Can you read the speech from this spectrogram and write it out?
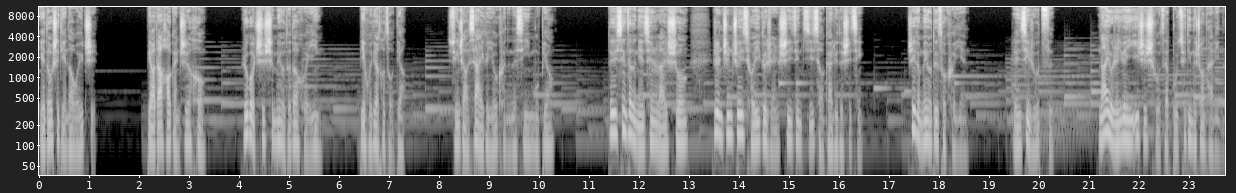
也都是点到为止，表达好感之后。如果迟迟没有得到回应，便会掉头走掉，寻找下一个有可能的心仪目标。对于现在的年轻人来说，认真追求一个人是一件极小概率的事情，这个没有对错可言，人性如此，哪有人愿意一直处在不确定的状态里呢？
